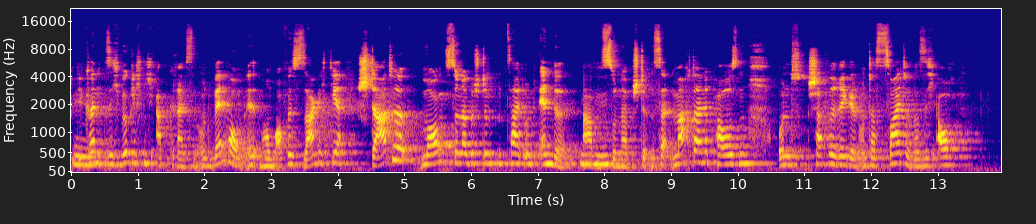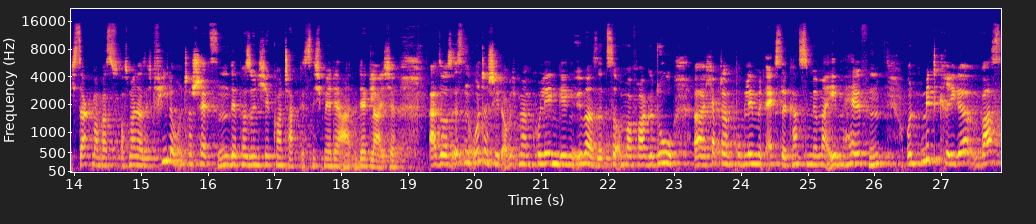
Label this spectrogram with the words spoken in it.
Mhm. Die können sich wirklich nicht abgrenzen. Und wenn Home, äh, Homeoffice, sage ich dir, starte morgens zu einer bestimmten Zeit und ende mhm. abends zu einer bestimmten Zeit. Mach deine Pausen und schaffe Regeln. Und das Zweite, was ich auch ich sag mal, was aus meiner Sicht viele unterschätzen, der persönliche Kontakt ist nicht mehr der, der gleiche. Also es ist ein Unterschied, ob ich meinem Kollegen gegenüber sitze und mal frage, du, äh, ich habe da ein Problem mit Excel, kannst du mir mal eben helfen? Und mitkriege, was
